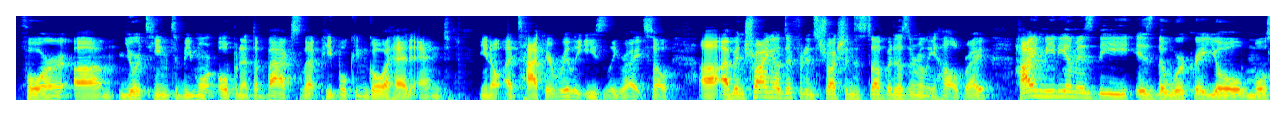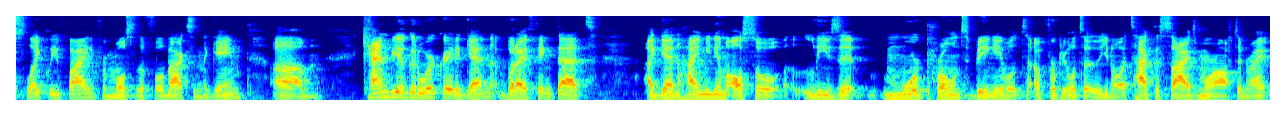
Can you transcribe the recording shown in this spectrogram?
for um, your team to be more open at the back so that people can go ahead and you know attack it really easily right? So uh, i've been trying out different instructions and stuff but it doesn't really help right? High medium is the is the work rate you'll most likely find for most of the fullbacks in the game. Um, can be a good work rate again but i think that again high medium also leaves it more prone to being able to for people to you know attack the sides more often right?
